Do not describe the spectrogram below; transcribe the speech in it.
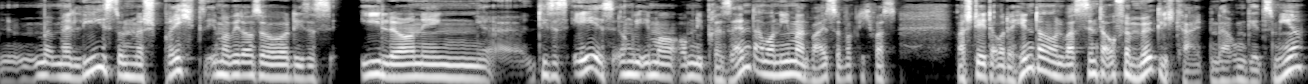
man liest und man spricht immer wieder so dieses E-Learning, äh, dieses E ist irgendwie immer omnipräsent, aber niemand weiß so wirklich, was, was steht da dahinter und was sind da auch für Möglichkeiten. Darum geht's mir,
